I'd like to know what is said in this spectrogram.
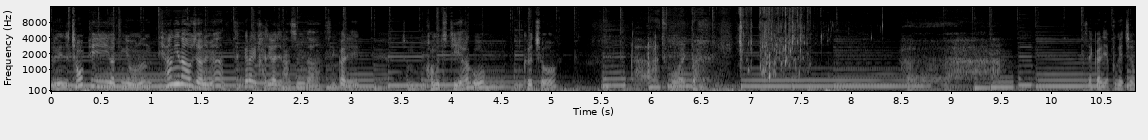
여기 이제 청어피 같은 경우는 향이 나오지 않으면 특별하게 가져가지 않습니다. 색깔이 좀 거무튀튀하고. 그렇죠. 아 두고 활동 아, 색깔 예쁘겠죠?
